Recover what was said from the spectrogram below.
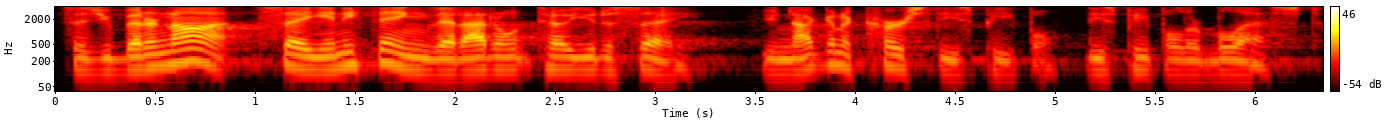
says, You better not say anything that I don't tell you to say. You're not going to curse these people. These people are blessed.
